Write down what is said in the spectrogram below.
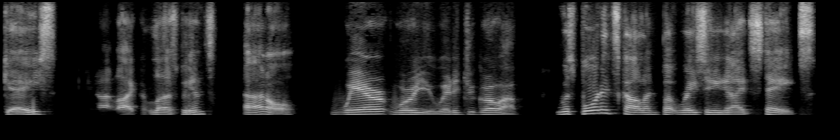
gays, not like lesbians at all. Where were you? Where did you grow up? Was born in Scotland, but raised in the United States,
